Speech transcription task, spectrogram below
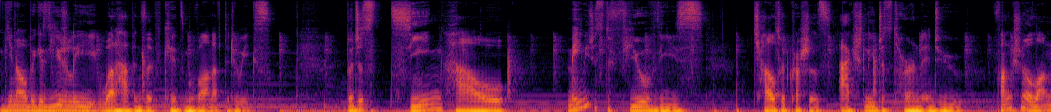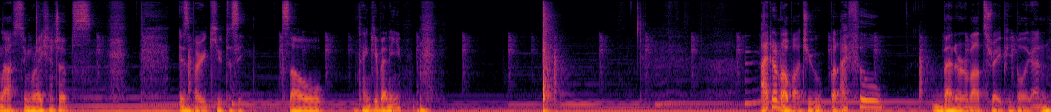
you know, because usually what happens if kids move on after two weeks. But just seeing how maybe just a few of these childhood crushes actually just turned into functional, long lasting relationships is very cute to see. So, thank you, Benny. I don't know about you, but I feel better about straight people again.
